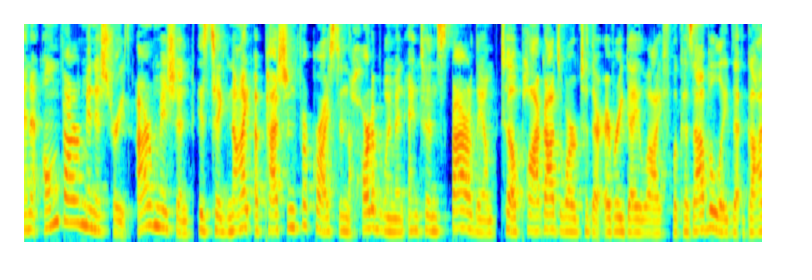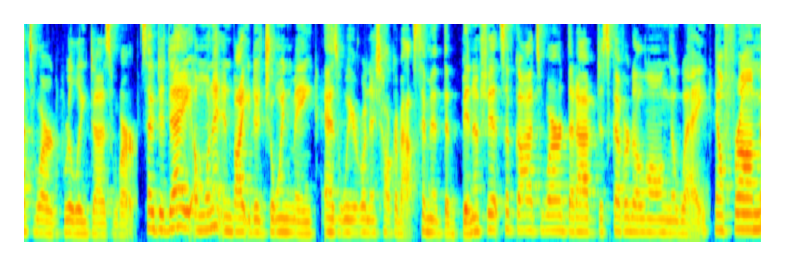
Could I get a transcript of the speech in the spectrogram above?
And at On Fire Ministries, our mission is to ignite a passion for Christ in the heart of women and to inspire them to apply God's word to their everyday life because I believe that God's word really does work. So today, I want to invite you to join me as we are going to talk about some of the benefits of God's word that I've discovered along the way. Now, from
